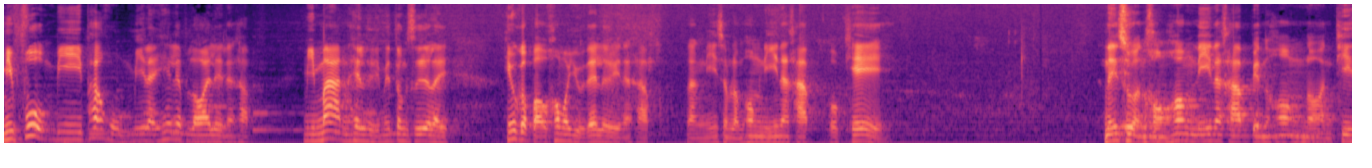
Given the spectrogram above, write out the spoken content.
มีฟูกมีผ้าห่มมีอะไรให้เรียบร้อยเลยนะครับ มีม่านให้เลยไม่ต้องซื้ออะไร หิ้วกระเป๋าเข้ามาอยู่ได้เลยนะครับ หลังนี้สำหรับห้องนี้นะครับ โอเค ในส่วนของห้องนี้นะครับเป็นห้องนอนที่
